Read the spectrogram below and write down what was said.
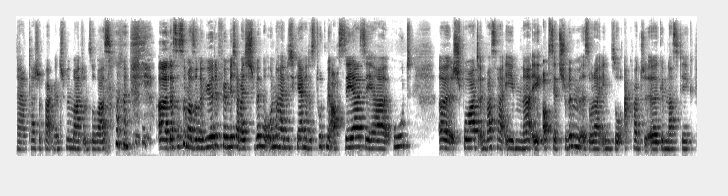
ja, Tasche packen ins Schwimmbad und sowas. äh, das ist immer so eine Hürde für mich, aber ich schwimme unheimlich gerne, das tut mir auch sehr, sehr gut. Äh, Sport im Wasser eben, ne? E, ob es jetzt Schwimmen ist oder irgend so Aquagymnastik.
